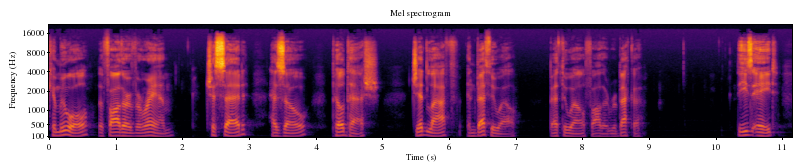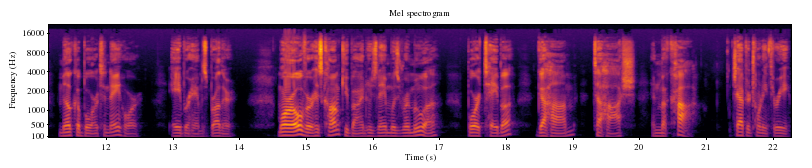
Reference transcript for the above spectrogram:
Kemuel, the father of Aram, Chesed, Hazo, Pildash, Jidlaph, and Bethuel. Bethuel fathered Rebekah. These eight Milcah bore to Nahor, Abraham's brother. Moreover, his concubine, whose name was Reumah, bore Tebah, Gaham, Tahash, and Maacah. Chapter 23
